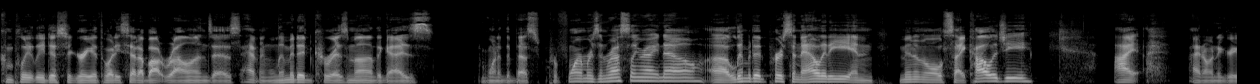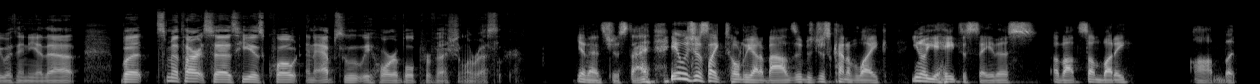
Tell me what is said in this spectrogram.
completely disagree with what he said about Rollins as having limited charisma. The guy's one of the best performers in wrestling right now. Uh, limited personality and minimal psychology. I I don't agree with any of that. But Smith Hart says he is quote an absolutely horrible professional wrestler. Yeah, that's just I. It was just like totally out of bounds. It was just kind of like you know you hate to say this about somebody, um, but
